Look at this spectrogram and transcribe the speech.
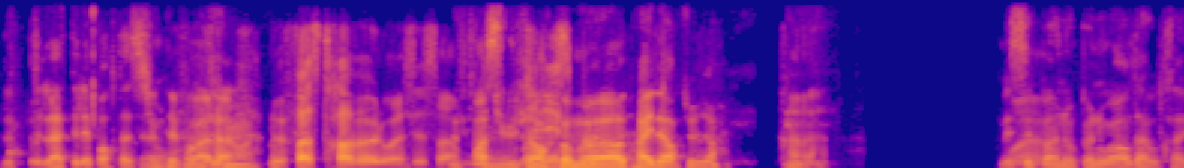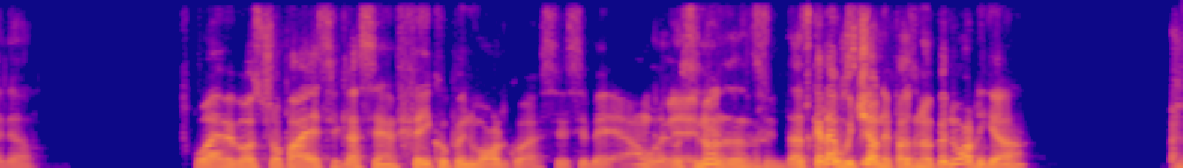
le la téléportation, voilà, téléportation, voilà. ouais. le fast travel, ouais, c'est ça. Moi, tu genre comme, heu, Outrider, tu veux dire? voilà. Mais Ouais, c'est pas un open world, Outrider. Ouais, mais bon, c'est toujours pareil, c'est que là, c'est un fake open world, quoi. C'est c'est beh, en vrai, Mais sinon, mais dans dans ce cas-là, Witcher n'est pas un open world, les gars, hein.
